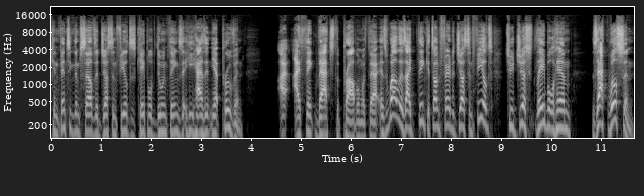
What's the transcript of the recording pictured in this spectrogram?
convincing themselves that Justin Fields is capable of doing things that he hasn't yet proven. I, I think that's the problem with that, as well as I think it's unfair to Justin Fields to just label him Zach Wilson.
